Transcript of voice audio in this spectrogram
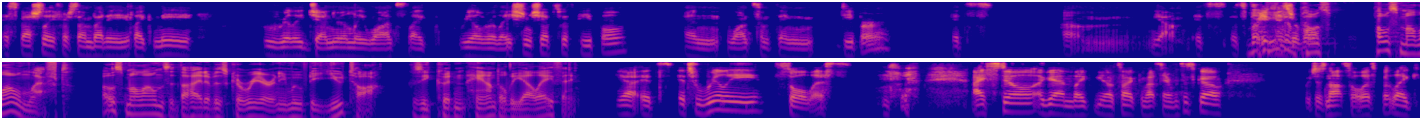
especially for somebody like me who really genuinely wants like real relationships with people and wants something deeper. It's um yeah, it's it's pretty even miserable. Post Post Malone left. Post Malone's at the height of his career, and he moved to Utah because he couldn't handle the LA thing. Yeah, it's it's really soulless. I still, again, like you know, talking about San Francisco, which is not soulless, but like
